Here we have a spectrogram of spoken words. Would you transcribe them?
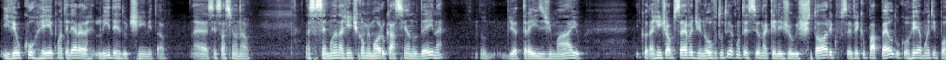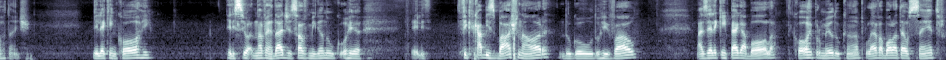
e ver o Correia, quanto ele era líder do time e tal. É sensacional. Nessa semana a gente comemora o Cassiano Day, né? No dia 3 de maio. E quando a gente observa de novo tudo que aconteceu naquele jogo histórico, você vê que o papel do Correia é muito importante. Ele é quem corre. Ele se, na verdade, salvo me engano, o Correia ele fica cabisbaixo na hora do gol do rival, mas ele é quem pega a bola, corre para o meio do campo, leva a bola até o centro,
